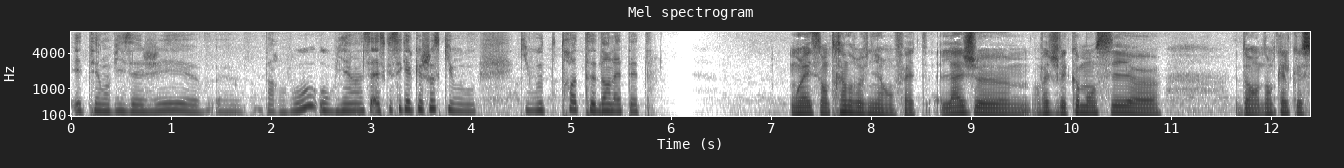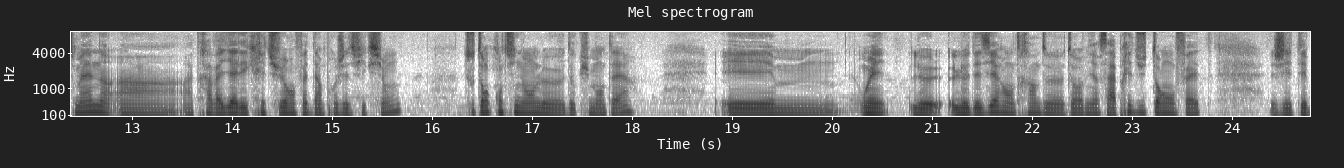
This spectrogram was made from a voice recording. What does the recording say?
était envisagé euh, par vous ou bien est-ce que c'est quelque chose qui vous, qui vous trotte dans la tête? Ouais, c'est en train de revenir en fait. Là, je, en fait, je vais commencer euh, dans, quelques semaines à, travailler à l'écriture en fait d'un projet de fiction, tout en continuant le documentaire. Et hum, oui, le, désir est en train de, revenir. Ça a pris du temps en fait. J'ai été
